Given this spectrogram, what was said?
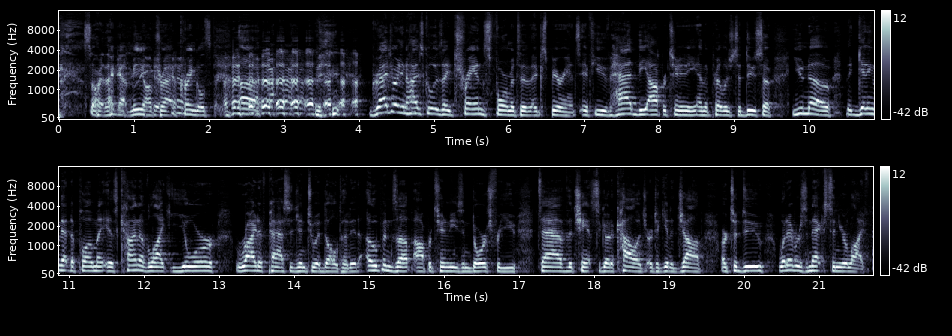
sorry, that got me off track. Kringles. Uh, graduating high school is a transformative experience. If you've had the opportunity and the privilege to do so, you know that getting that diploma is kind of like your rite of passage into adulthood. It opens up opportunities and doors for you to have the chance to go to college or to get a job or to do whatever's next in your life.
